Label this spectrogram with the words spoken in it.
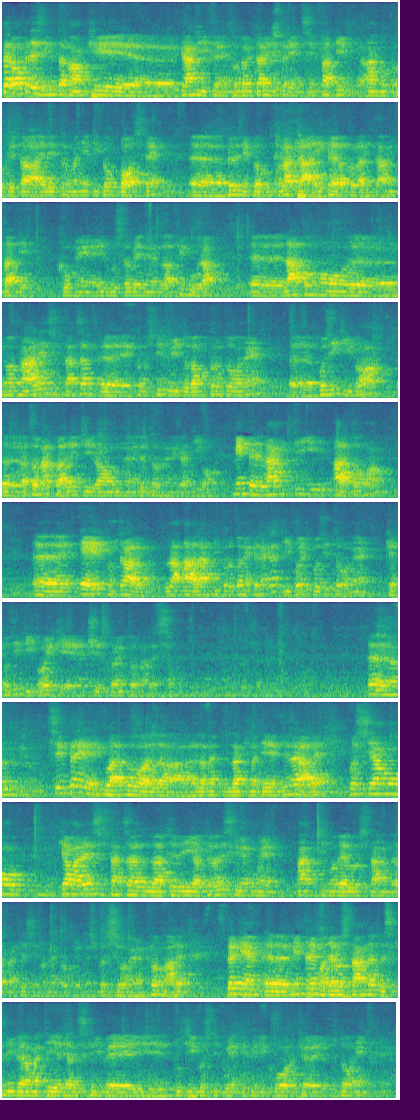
Però presentano anche eh, grandi differenze, fondamentali differenze, infatti hanno proprietà elettromagnetiche opposte, eh, per esempio appunto la carica e la polarità. Infatti come illustra bene nella figura, eh, l'atomo eh, normale in sostanza eh, è costituito da un protone eh, positivo attorno al quale gira un elettrone negativo, mentre l'antiatomo eh, è il contrario, la, ha l'antiprotone che è negativo e il positrone che è positivo e che circola intorno ad esso. sempre riguardo all'antimateria in generale, possiamo chiamare in sostanza la teoria che la descrive come antimodello standard, anche se non è proprio un'espressione formale, perché eh, mentre il modello standard descrive la materia, descrive i, tutti i costituenti, quindi i quark e i leptoni,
